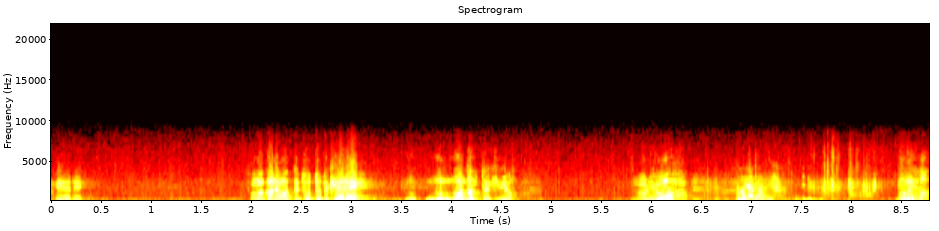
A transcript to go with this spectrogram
帰れその金持ってとっとと帰れななんだ一体君は。何を？遠山さん無礼だ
